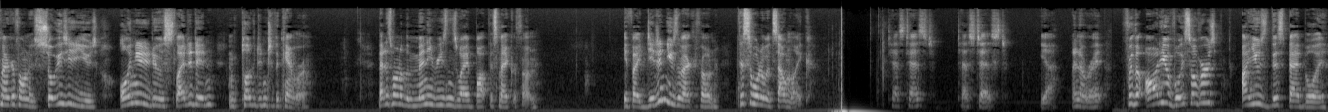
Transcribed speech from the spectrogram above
microphone is so easy to use, all I need to do is slide it in and plug it into the camera. That is one of the many reasons why I bought this microphone. If I didn't use the microphone, this is what it would sound like. Test, test, test, test. Yeah, I know, right? For the audio voiceovers, I use this bad boy.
